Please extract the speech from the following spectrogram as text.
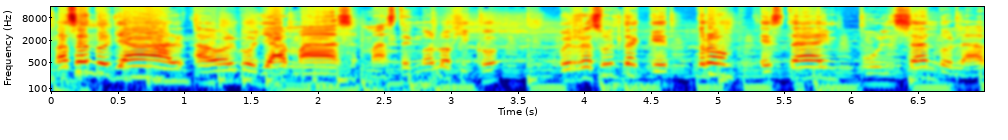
Pasando ya a, algo ya más, más tecnológico, pues resulta que Trump está impulsando la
